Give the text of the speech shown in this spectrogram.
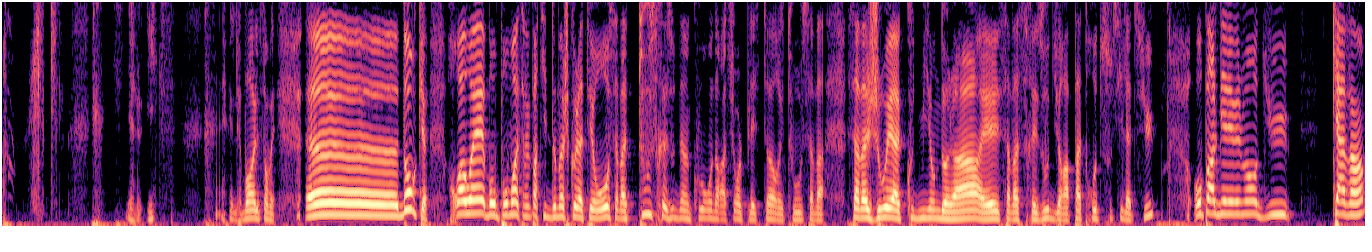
il y a le X. bon, laisse tomber. Euh, donc, Huawei, bon, pour moi, ça fait partie de dommages collatéraux. Ça va tout se résoudre d'un coup. On aura toujours le Play Store et tout. Ça va, ça va jouer à coups de millions de dollars et ça va se résoudre. Il n'y aura pas trop de soucis là-dessus. On parle bien évidemment du K20.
